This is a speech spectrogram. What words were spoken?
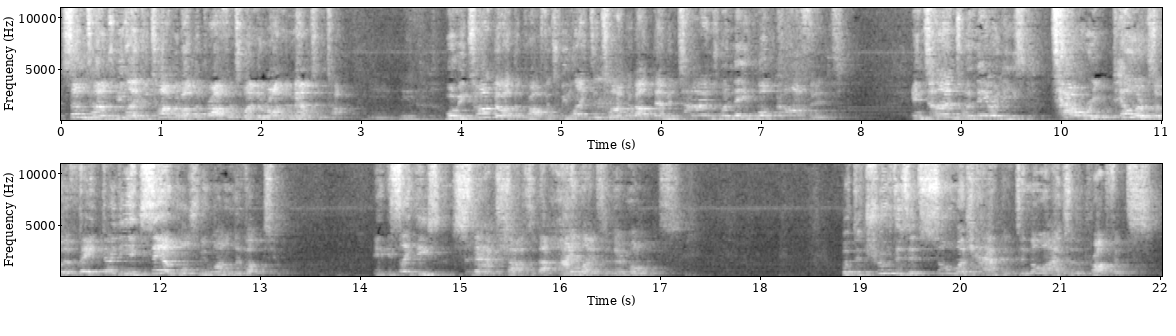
sometimes we like to talk about the prophets when they're on the mountaintop. When we talk about the prophets, we like to talk about them in times when they look confident. In times when they are these towering pillars of the faith. They're the examples we want to live up to. It's like these snapshots of the highlights of their moments. But the truth is that so much happens in the lives of the prophets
